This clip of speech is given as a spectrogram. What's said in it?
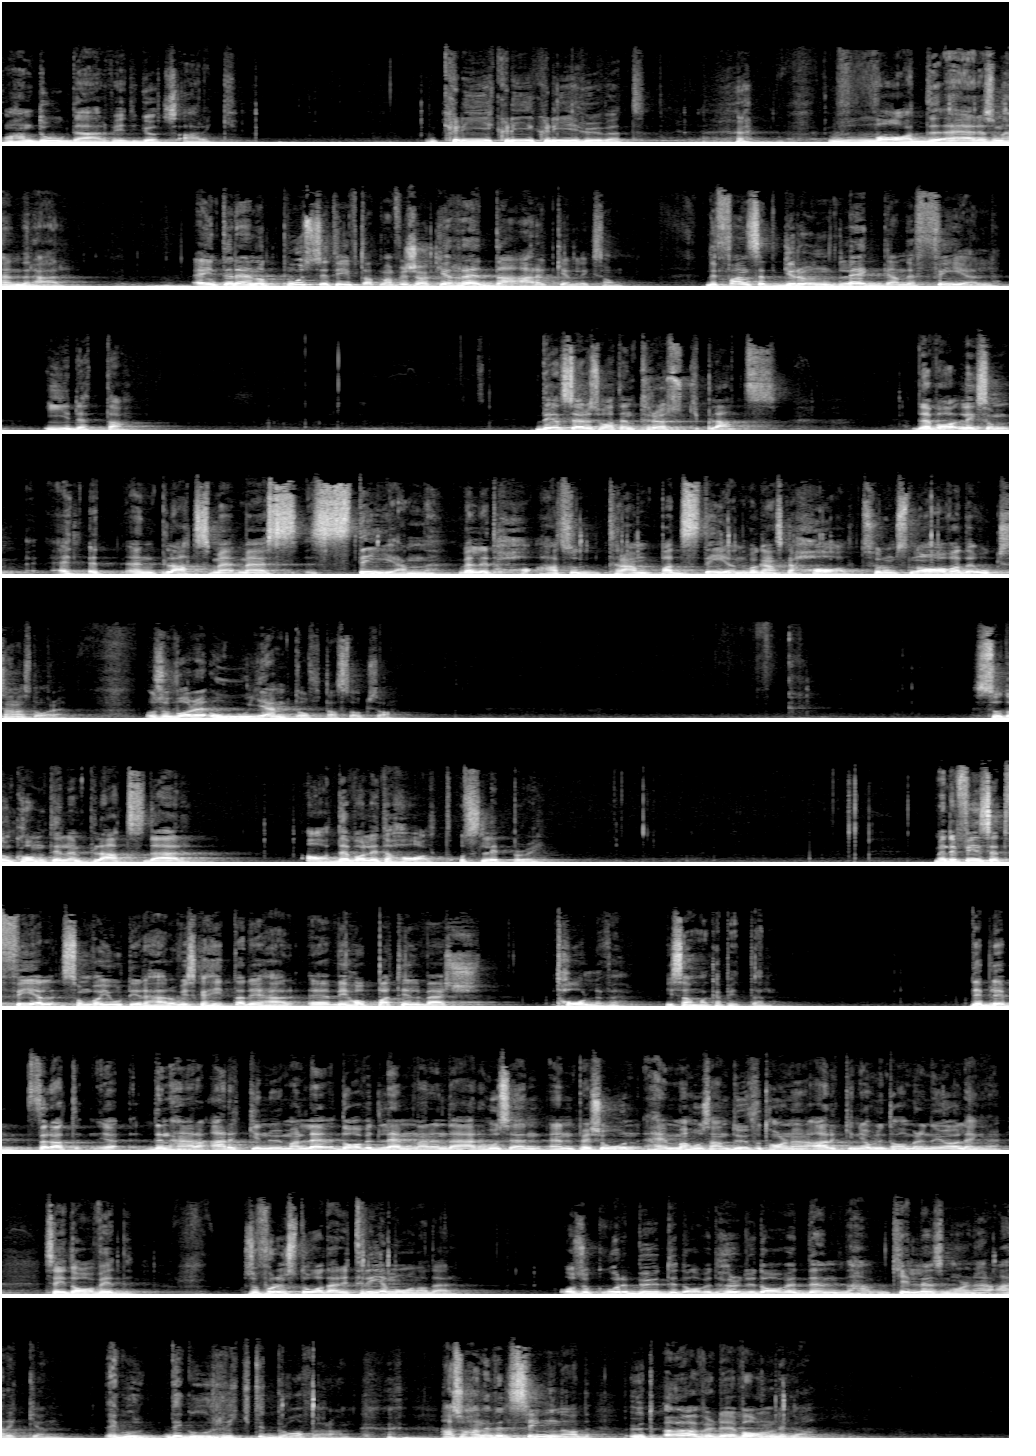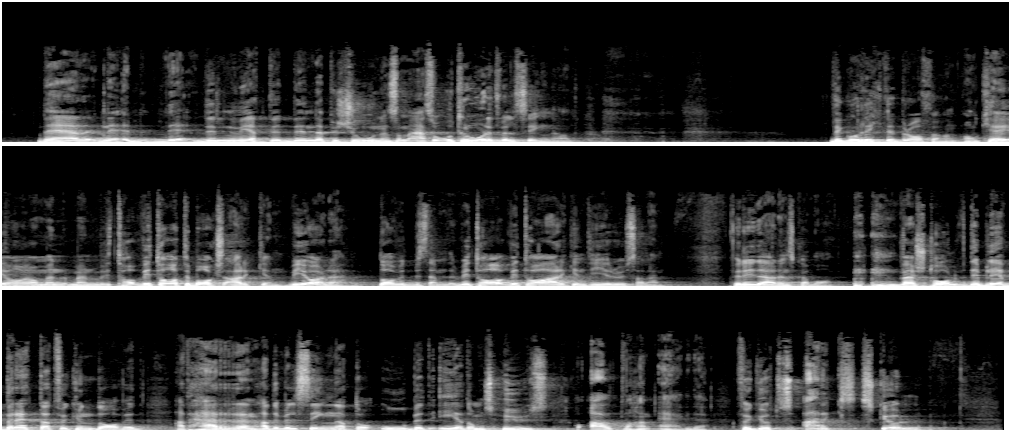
och han dog där vid Guds ark. Kli, kli, kli i huvudet. Vad är det som händer här? Är inte det något positivt att man försöker rädda arken liksom? Det fanns ett grundläggande fel i detta. Dels är det så att en tröskplats, det var liksom ett, ett, en plats med, med, sten, väldigt alltså trampad sten, det var ganska halt, så de snavade oxarna står det. Och så var det ojämnt oftast också. Så de kom till en plats där ja, det var lite halt och slippery. Men det finns ett fel som var gjort i det här och vi ska hitta det här. Eh, vi hoppar till vers 12 i samma kapitel. Det blev för att den här arken nu, man, David lämnar den där hos en, en person hemma hos han. Du får ta den här arken, jag vill inte ha med den att göra längre. Säger David. Så får den stå där i tre månader. Och så går det bud till David. Hör du David, den killen som har den här arken. Det går, det går riktigt bra för honom. Alltså han är välsignad utöver det vanliga. Det är, det, det, ni vet, den där personen som är så otroligt välsignad. Det går riktigt bra för honom. Okej, okay, ja, ja, men, men vi, tar, vi tar tillbaks arken. Vi gör det. David bestämde. Vi tar, vi tar arken till Jerusalem. För det är där den ska vara. Vers 12. Det blev berättat för kung David att Herren hade välsignat då Obed Edoms hus och allt vad han ägde för Guds arks skull.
